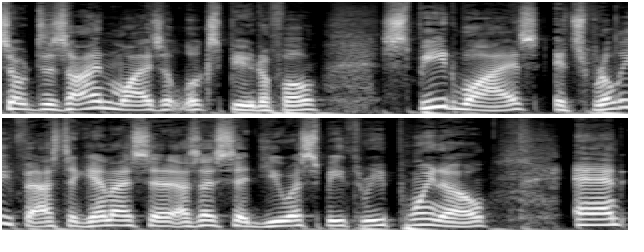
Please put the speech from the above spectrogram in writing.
So design wise, it looks beautiful. Speed wise, it's really fast. Again, I said, as I said, USB 3.0. And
